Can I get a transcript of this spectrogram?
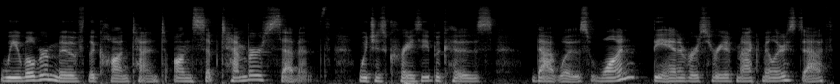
we will remove the content on September 7th, which is crazy because that was one, the anniversary of Mac Miller's death,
